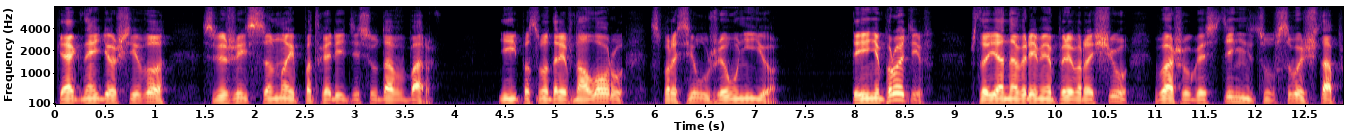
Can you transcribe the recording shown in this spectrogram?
«Как найдешь его, свяжись со мной, подходите сюда в бар. И, посмотрев на Лору, спросил уже у нее. Ты не против, что я на время превращу вашу гостиницу в свой штаб?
